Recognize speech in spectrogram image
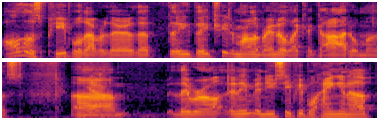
all those people that were there, that they, they treated Marlon Brando like a god almost. Um, They were all, and, and you see people hanging up,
